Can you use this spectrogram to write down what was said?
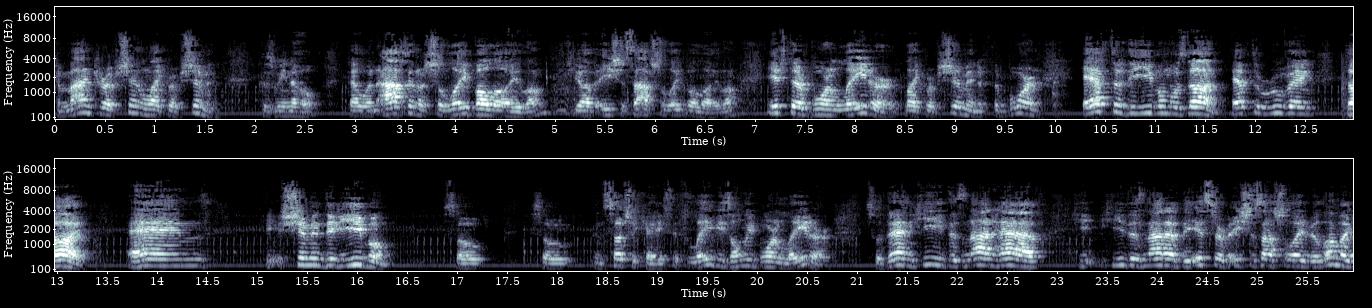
Command Rav Shimon like Rav Shimon. Because we know that when Achin are Shaloi Bala Olam, if you have Eishas Ach Shaloi Bala Olam, if they're born later, like Rav Shimon, if they're born after the Yibam was done, after Ruvain died, and Shimon did Yibam, so so in such a case, if Levi is only born later, so then he does not have he, he does not have the Isser of Eishas Ashalei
